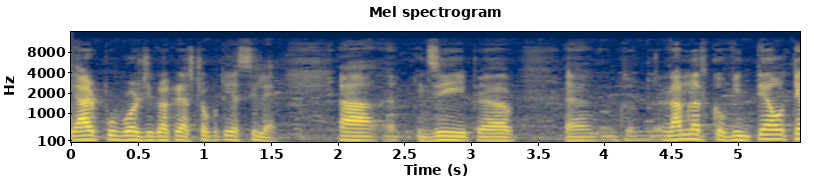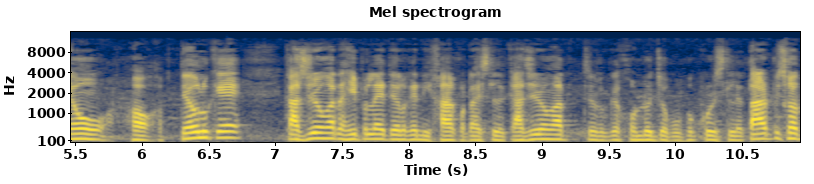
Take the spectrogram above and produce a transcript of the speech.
ইয়াৰ পূৰ্বৰ যিগৰাকী ৰাষ্ট্ৰপতি আছিলে যি ৰামনাথ কোবিন্দ তেওঁ তেওঁ তেওঁলোকে কাজিৰঙাত আহি পেলাই তেওঁলোকে নিশা কটাইছিলে কাজিৰঙাত তেওঁলোকে সৌন্দৰ্য উপভোগ কৰিছিলে। তাৰপিছত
